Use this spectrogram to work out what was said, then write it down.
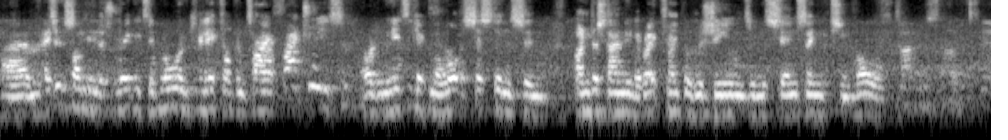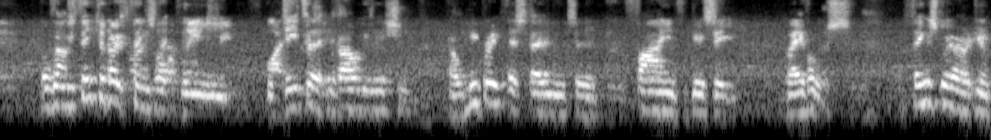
Um, is it somebody that's ready to go and connect up entire factories, or do we need to give them a lot of assistance in understanding the right type of machines and the sensing that's involved? But when we think about things like the, the data evaluation, uh, we break this down into five basic levels. Things where you know,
